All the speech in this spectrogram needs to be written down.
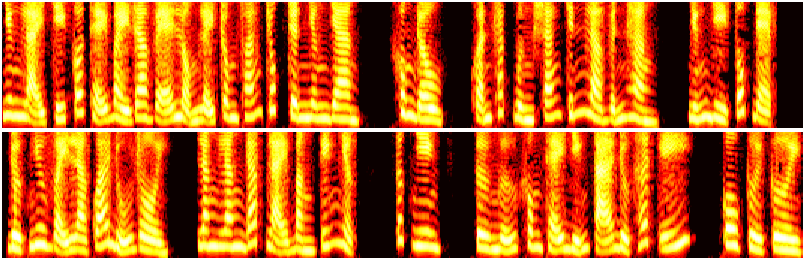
nhưng lại chỉ có thể bày ra vẻ lộng lẫy trong thoáng chốc trên nhân gian, không đâu, khoảnh khắc bừng sáng chính là vĩnh hằng, những gì tốt đẹp, được như vậy là quá đủ rồi, lăng lăng đáp lại bằng tiếng Nhật, tất nhiên, từ ngữ không thể diễn tả được hết ý, cô cười cười,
